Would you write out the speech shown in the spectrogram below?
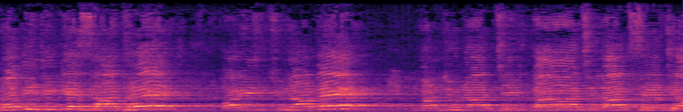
मोदी जी के साथ है और इस चुनाव में मंजूनाथ जी पांच लाख से ज्यादा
